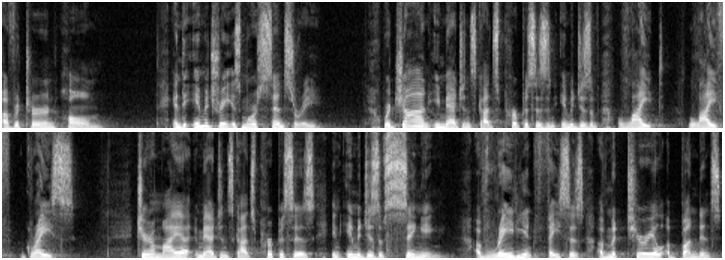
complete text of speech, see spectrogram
of return home. And the imagery is more sensory, where John imagines God's purposes in images of light life, grace. Jeremiah imagines God's purposes in images of singing, of radiant faces, of material abundance,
